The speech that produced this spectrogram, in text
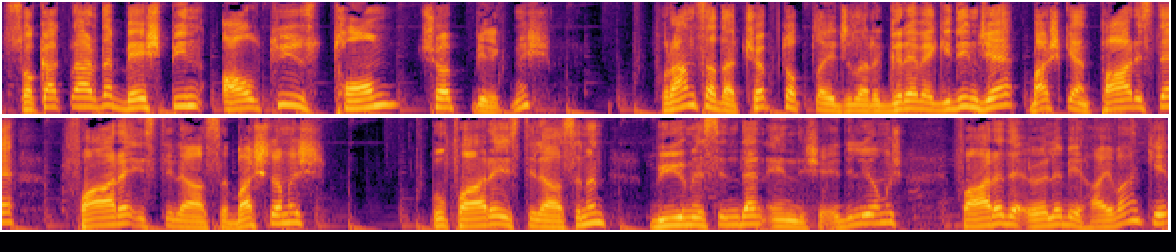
Sokaklarda 5600 ton çöp birikmiş. Fransa'da çöp toplayıcıları greve gidince başkent Paris'te fare istilası başlamış. Bu fare istilasının büyümesinden endişe ediliyormuş. Fare de öyle bir hayvan ki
